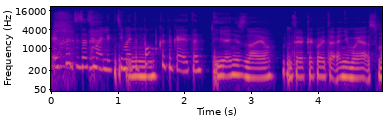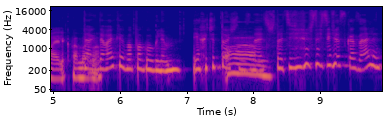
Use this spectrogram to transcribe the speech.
Что это за смайлик? Тима, это попка какая-то? Я не знаю. Это какой-то аниме-смайлик, по-моему. Так, давай-ка его погуглим. Я хочу точно знать, что тебе, сказали.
